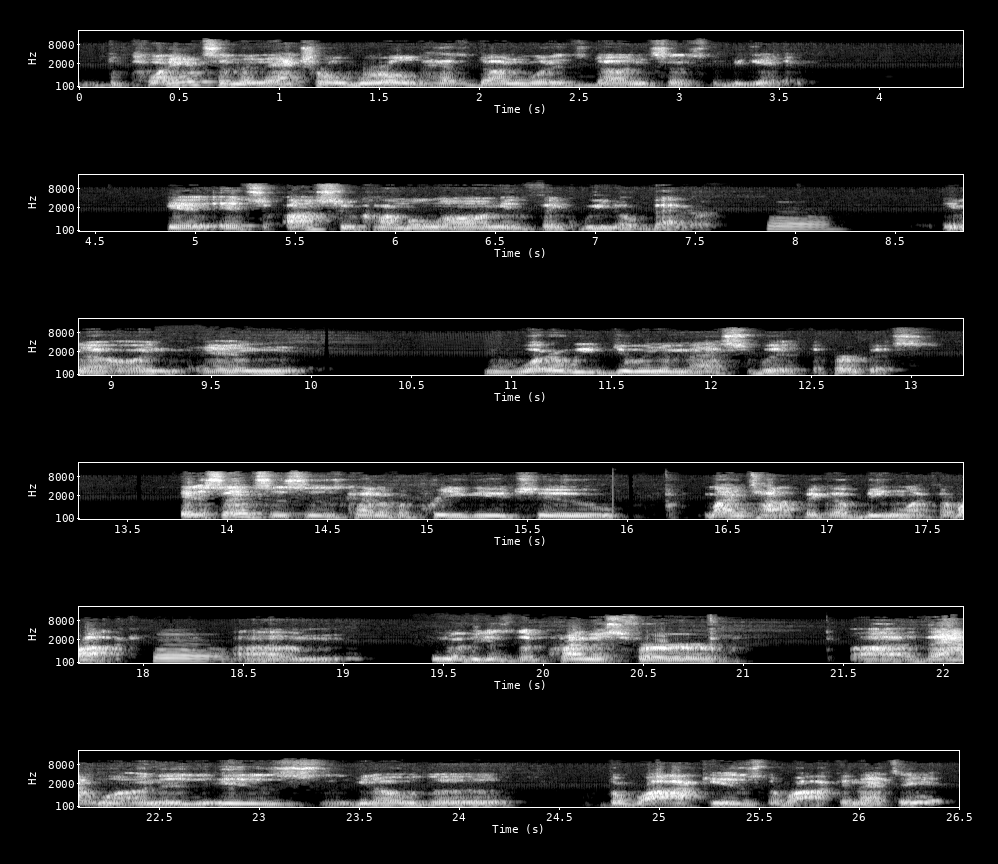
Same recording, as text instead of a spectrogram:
the plants in the natural world has done what it's done since the beginning it, it's us who come along and think we know better Mm. You know, and and what are we doing to mess with the purpose? In a sense, this is kind of a preview to my topic of being like the rock. Mm. Um, you know, because the premise for uh, that one is, is, you know, the the rock is the rock, and that's it.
